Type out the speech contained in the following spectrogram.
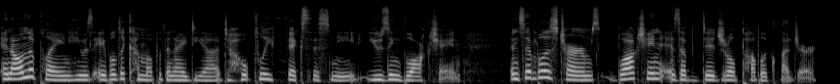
And on the plane, he was able to come up with an idea to hopefully fix this need using blockchain. In simplest terms, blockchain is a digital public ledger.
